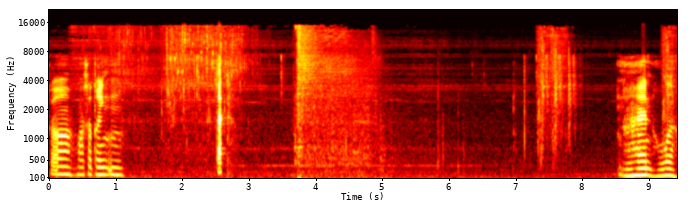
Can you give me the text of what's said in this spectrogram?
So, Wasser trinken. Zack. Nein, Ruhe.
